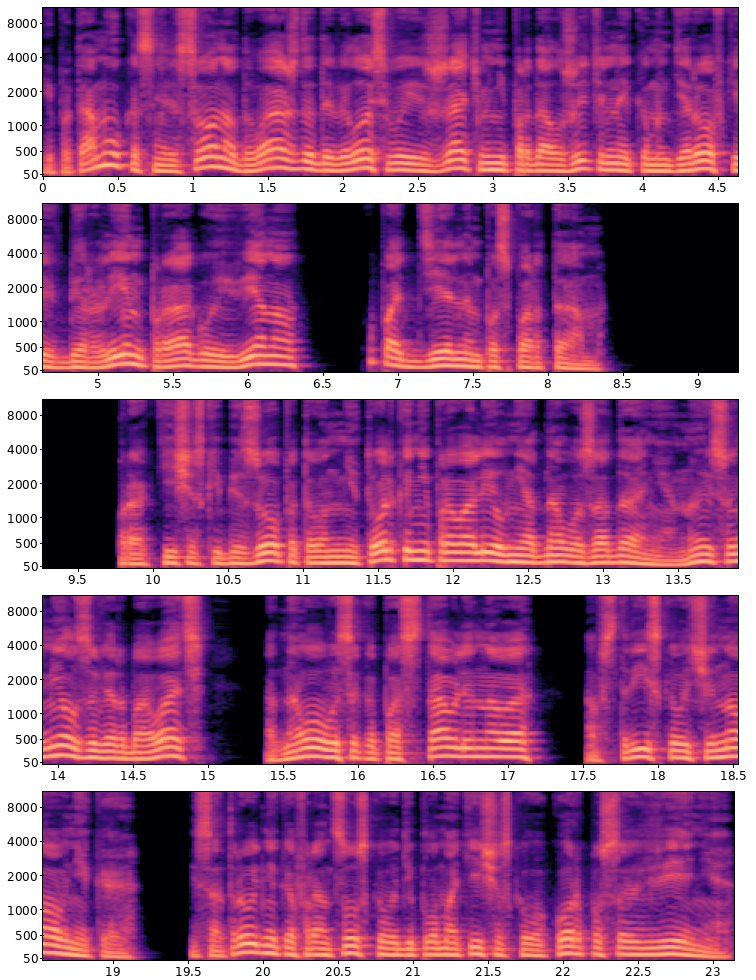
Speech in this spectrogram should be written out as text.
и потому Каснельсону дважды довелось выезжать в непродолжительные командировки в Берлин, Прагу и Вену по поддельным паспортам. Практически без опыта он не только не провалил ни одного задания, но и сумел завербовать одного высокопоставленного австрийского чиновника и сотрудника французского дипломатического корпуса в Вене.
